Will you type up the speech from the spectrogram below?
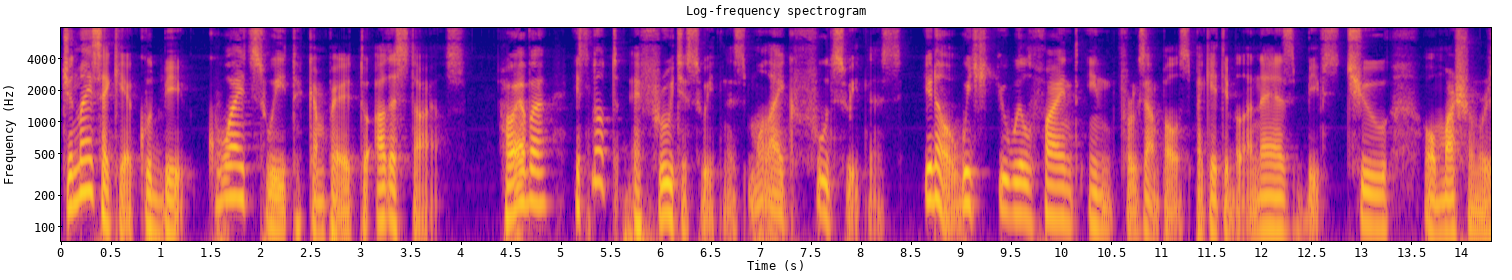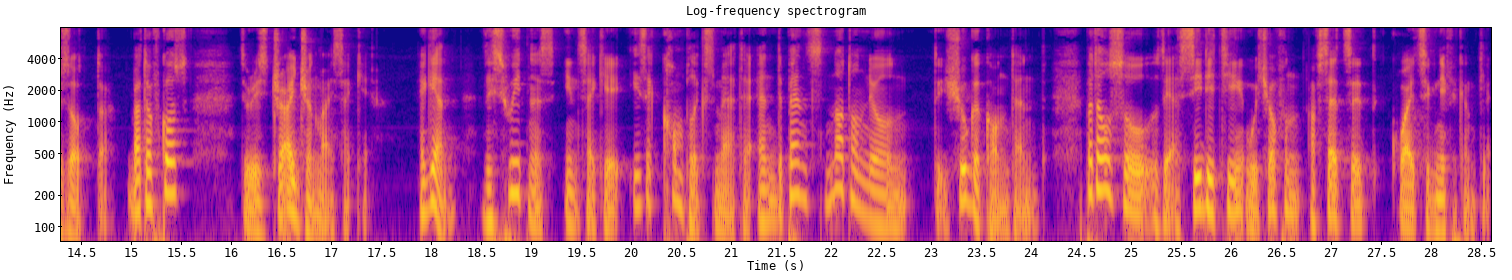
Junmai sake could be quite sweet compared to other styles. However, it's not a fruity sweetness, more like food sweetness. You know, which you will find in, for example, spaghetti bolognese, beef stew, or mushroom risotto. But of course, there is dry junmai sake. Again, the sweetness in sake is a complex matter and depends not only on the sugar content, but also the acidity, which often offsets it quite significantly.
